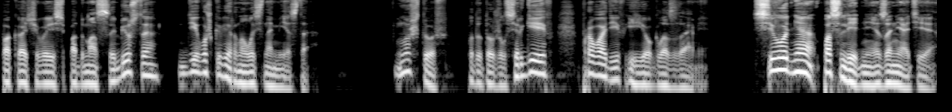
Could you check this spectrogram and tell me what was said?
Покачиваясь под массой бюста, девушка вернулась на место. «Ну что ж», — подытожил Сергеев, проводив ее глазами. «Сегодня последнее занятие.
